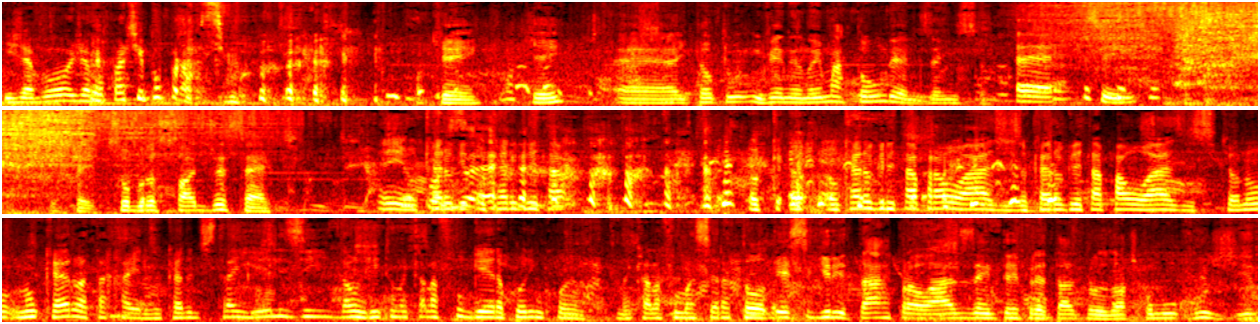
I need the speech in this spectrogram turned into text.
E já vou, já vou partir pro próximo. Ok, ok. É, então tu envenenou e matou um deles, é isso? é, sim. Perfeito. Sobrou só 17. Ei, eu quero, Pois eu é. quero gritar. Eu, eu- eu quero gritar pra Oasis, eu quero gritar pra Oasis, que eu não, não quero atacar eles, eu quero distrair eles e dar um jeito naquela fogueira por enquanto, naquela fumaceira toda. Esse gritar pra Oasis é interpretado pelos orcs como um rugido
